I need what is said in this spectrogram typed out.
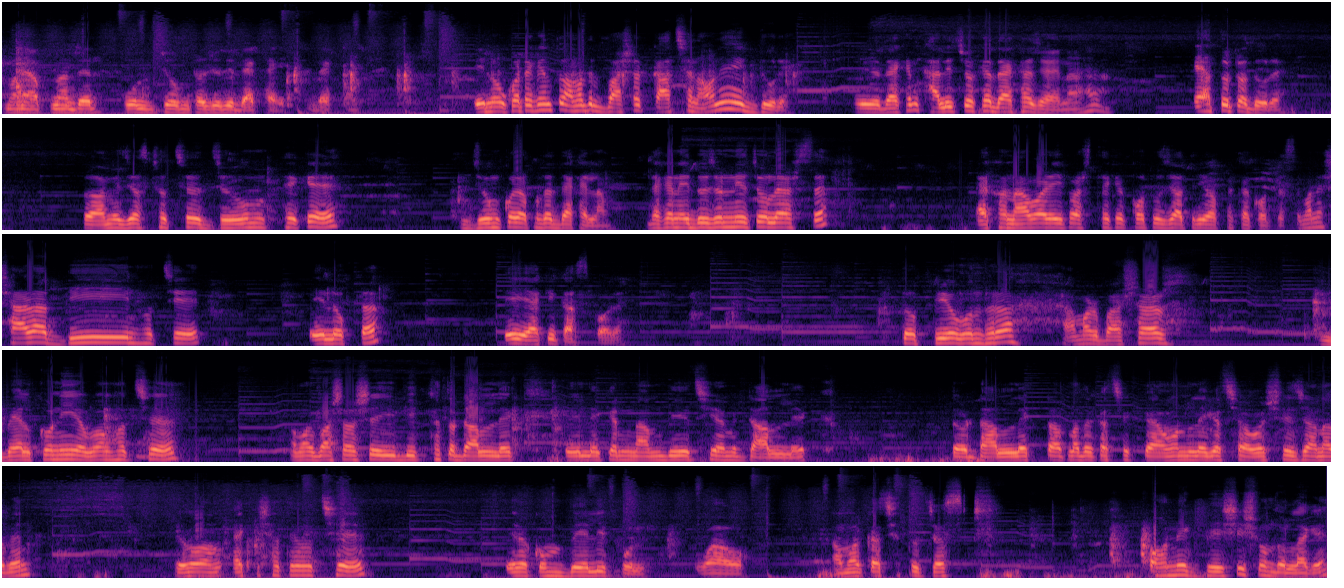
মানে আপনাদের ফুল জুমটা যদি দেখাই দেখেন। এই নৌকাটা কিন্তু আমাদের বাসার কাছে না অনেক দূরে। দেখেন খালি চোখে দেখা যায় না হ্যাঁ? এতটা দূরে। তো আমি জাস্ট হচ্ছে জুম থেকে জুম করে আপনাদের দেখাইলাম। দেখেন এই দুজন নিয়ে চলে আসছে। এখন আবার এই পাশ থেকে কত যাত্রী অপেক্ষা করতেছে। মানে সারা দিন হচ্ছে এই লোকটা এই একই কাজ করে। তো প্রিয় বন্ধুরা, আমার বাসার ব্যালকনি এবং হচ্ছে আমার বাসার সেই বিখ্যাত ডাল লেক এই লেকের নাম দিয়েছি আমি ডাল লেক তো ডাল লেকটা আপনাদের কাছে কেমন লেগেছে অবশ্যই জানাবেন। এবং একই সাথে হচ্ছে এরকম বেলি ফুল। ওয়াও, আমার কাছে তো জাস্ট অনেক বেশি সুন্দর লাগে।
